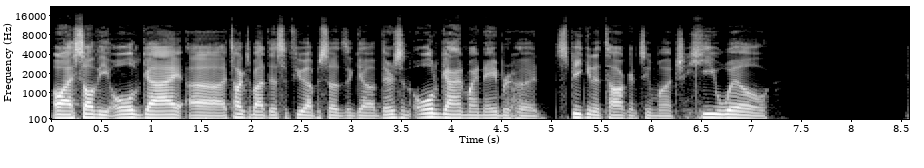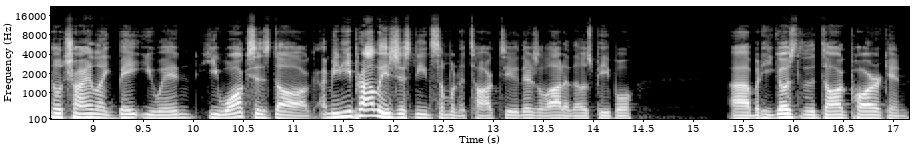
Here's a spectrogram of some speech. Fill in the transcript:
Oh, I saw the old guy. Uh, I talked about this a few episodes ago. There's an old guy in my neighborhood. Speaking of talking too much, he will he'll try and like bait you in. He walks his dog. I mean, he probably just needs someone to talk to. There's a lot of those people. Uh, but he goes to the dog park, and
